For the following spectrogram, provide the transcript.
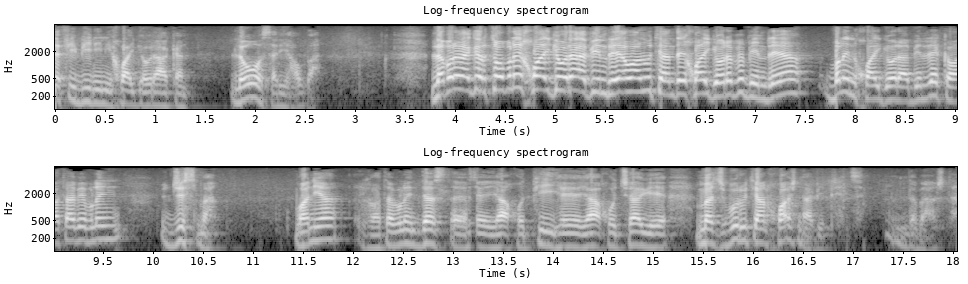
نفی بینینی خی گەوراکەن لەوە سەری هەڵدا لەبەرم ئەگەر تۆ بڵێ خی گەورە ئەبینرێ ئەوان وتیان دەی خی گەورە ببینرێ بڵین خی گەورە بینرێ کەواتا بێ بڵین جسمە وانە خاتە بڵین دەست یاخود پێی هەیە یاخود چاوی هەیە مەجبور وتیان خوش نابینرێت لە باشدا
